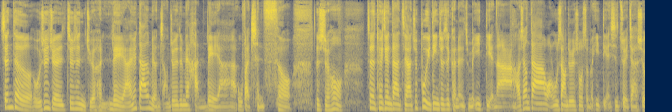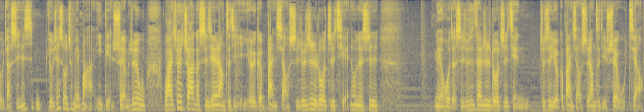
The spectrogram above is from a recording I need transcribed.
真的，我真的觉得，就是你觉得很累啊，因为大家都没有很常就在这边喊累啊，无法承受的时候。真的推荐大家，就不一定就是可能什么一点啊，好像大家网络上就会说什么一点是最佳睡午觉时间，是有些时候就没办法一点睡嘛，就是，我还是会抓个时间让自己有一个半小时，就日落之前，或者是没有，或者是就是在日落之前，就是有个半小时让自己睡午觉，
